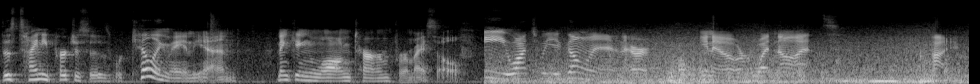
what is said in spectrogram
Those tiny purchases were killing me in the end. Thinking long term for myself. Hey, watch where you're going, or, you know, or whatnot. Hi.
